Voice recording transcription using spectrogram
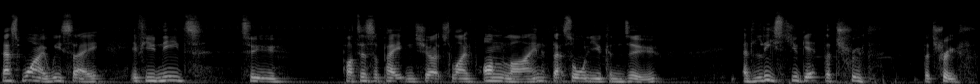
That's why we say if you need to participate in church life online, if that's all you can do, at least you get the truth, the truth,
